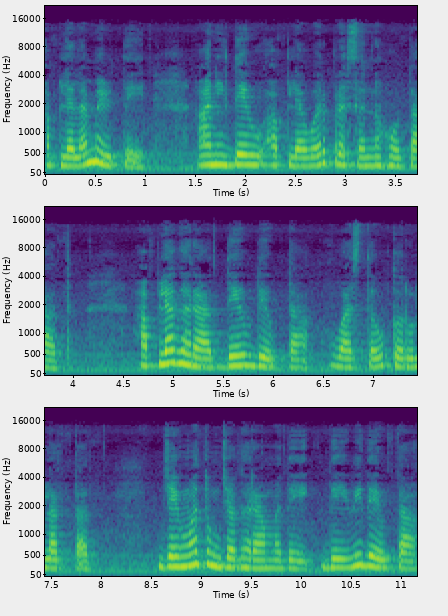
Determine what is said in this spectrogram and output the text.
आपल्याला मिळते. आणि देव आपल्यावर प्रसन्न होतात. आपल्या घरात देव देवता वास्तव करू लागतात. जेव्हा तुमच्या घरामध्ये देवी देवता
